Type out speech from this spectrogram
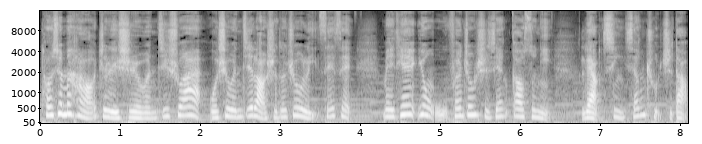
同学们好，这里是文姬说爱，我是文姬老师的助理 C C，每天用五分钟时间告诉你两性相处之道。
